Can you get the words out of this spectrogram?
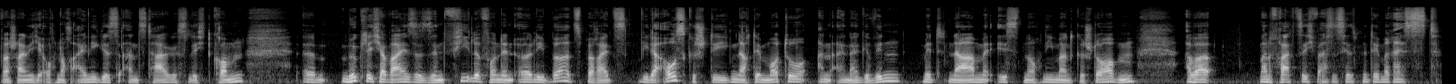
wahrscheinlich auch noch einiges ans Tageslicht kommen. Ähm, möglicherweise sind viele von den Early Birds bereits wieder ausgestiegen nach dem Motto, an einer Gewinnmitnahme ist noch niemand gestorben. Aber man fragt sich, was ist jetzt mit dem Rest?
